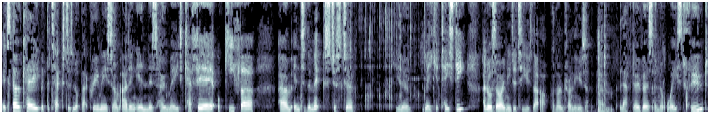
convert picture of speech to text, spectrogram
It's okay, but the texture's not that creamy, so I'm adding in this homemade kefir or kefir um, into the mix just to, you know, make it tasty. And also I needed to use that up, and I'm trying to use up um, leftovers and not waste food.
